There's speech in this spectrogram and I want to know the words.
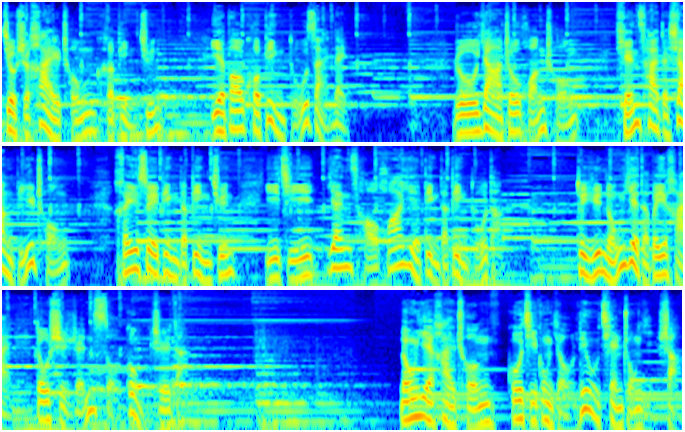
就是害虫和病菌，也包括病毒在内，如亚洲蝗虫、甜菜的象鼻虫、黑穗病的病菌以及烟草花叶病的病毒等，对于农业的危害都是人所共知的。农业害虫估计共有六千种以上。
